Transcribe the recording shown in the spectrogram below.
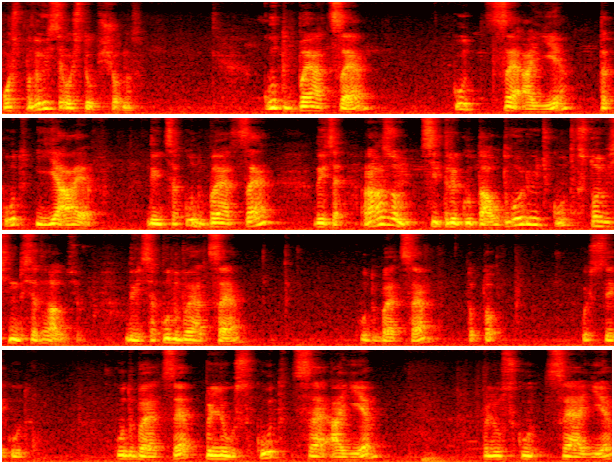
Ось подивіться ось тут, що в нас. Кут BAC, кут CAE та кут EAF. Дивіться, кут BAC, дивіться, разом ці три кута утворюють кут в 180 градусів. Дивіться, кут BAC, кут BAC, тобто ось цей кут. Кут BAC плюс кут CAE, плюс кут CAE,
